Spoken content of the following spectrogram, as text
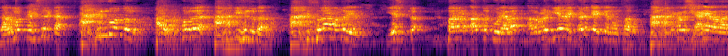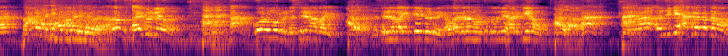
ಧರ್ಮಕ್ಕೆ ಹೆಸರಿಟ್ಟ. ಹಿಂದೂ ಅಂತಂದ್ರು. ಹೌದು. ಈ ಹಿಂದೂ ಧರ್ಮ. ಇಸ್ಲಾಂ ಅಂದ್ರೆ ಏನು? ಎಷ್ಟು ಪರ- ಅರ್ಥ ಕೂಡ್ಯಾವ? ಅದ್ರೊಳಗೆ ಏನೈತೆ ಅಡಕೆ ಐತಿ ಹಾ. ಯಾಕಂದ್ರೆ ಶಾಣ್ಯರ್ ಅದಾರ. ಬಾಳ ಅಜ್ಜಿ ಹಾಕ್ಬಿಡ್ರಿ ಗೌಡ್ರ ಸೈಬರ್ ಮೇಲೆ ಅದಾರ ಹಾ ಹಾ. ಹಾ ಗೋಡು ನೋಡ್ರಿ ನಸರಿನಾಬಾಯಿ. ನಸರಿನಾಬಾಯಿ ಇಟ್ಟೇ ಇದ್ರಿ ಅವಾಗೆಲ್ಲ ನೋಡ್ಕೊತ ಬಂದಿವಿ ಹಾಡ್ಕಿ ನಾವು. ಅಂಜಿಕೆ ಹಾಕ್ಬೇಕತ್ತ ನಾವು.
